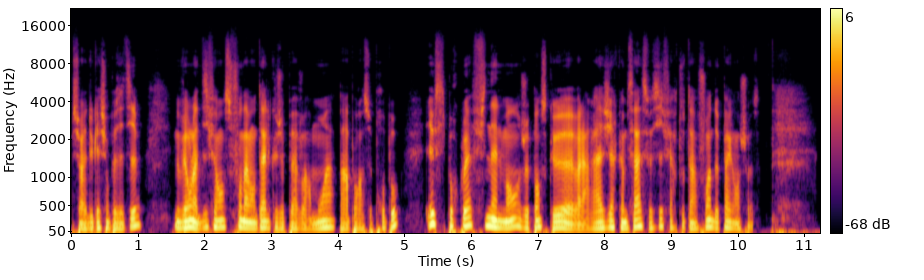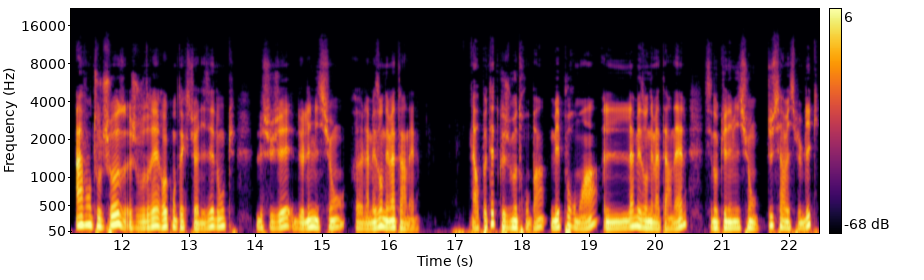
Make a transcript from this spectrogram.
sur l'éducation positive. Nous verrons la différence fondamentale que je peux avoir moi par rapport à ce propos. Et aussi pourquoi, finalement, je pense que, euh, réagir comme ça, c'est aussi faire tout un foin de pas grand chose. Avant toute chose, je voudrais recontextualiser donc le sujet de l'émission euh, La maison des maternelles. Alors peut-être que je me trompe, hein, mais pour moi, la Maison des Maternelles, c'est donc une émission du service public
